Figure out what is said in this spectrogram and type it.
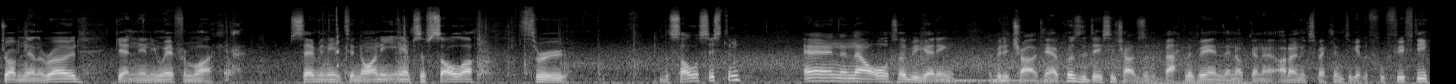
driving down the road, getting anywhere from like 70 to 90 amps of solar through the solar system. And then they'll also be getting a bit of charge. Now because the DC chargers at the back of the van they're not gonna I don't expect them to get the full 50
